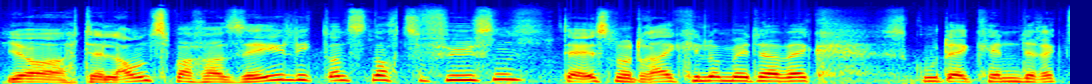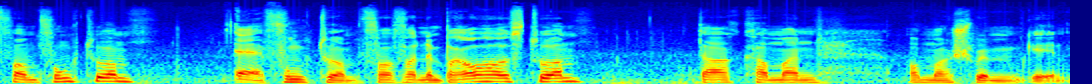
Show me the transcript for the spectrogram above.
Ja, der Launsbacher See liegt uns noch zu Füßen. Der ist nur drei Kilometer weg. Ist gut erkennen, direkt vom Funkturm. Äh, Funkturm, von, von dem Brauhausturm. Da kann man auch mal schwimmen gehen.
